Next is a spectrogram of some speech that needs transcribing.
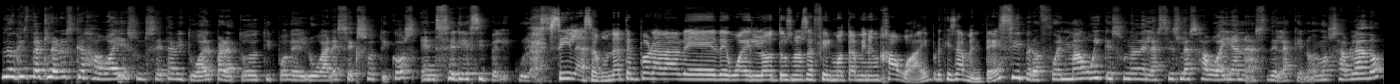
Lo que está claro es que Hawái es un set habitual para todo tipo de lugares exóticos en series y películas. Sí, la segunda temporada de, de White Lotus no se filmó también en Hawái, precisamente. Sí, pero fue en Maui, que es una de las islas hawaianas de la que no hemos hablado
